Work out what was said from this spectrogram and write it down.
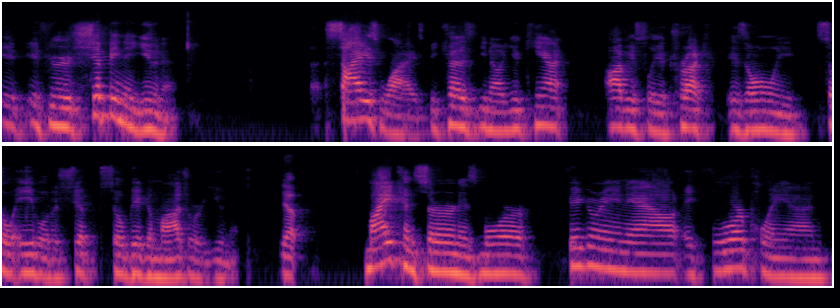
if, if you're shipping a unit size wise because you know you can't obviously a truck is only so able to ship so big a modular unit yep my concern is more figuring out a floor plan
